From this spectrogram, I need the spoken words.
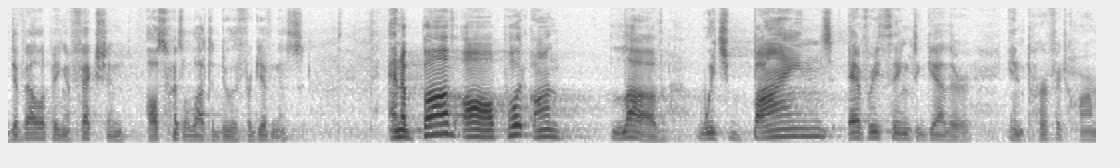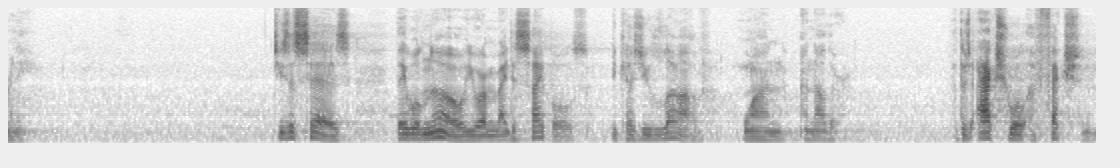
developing affection also has a lot to do with forgiveness. And above all, put on love, which binds everything together in perfect harmony. Jesus says, They will know you are my disciples because you love one another. That there's actual affection.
